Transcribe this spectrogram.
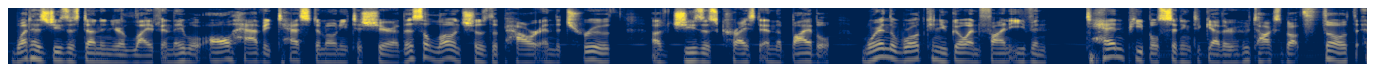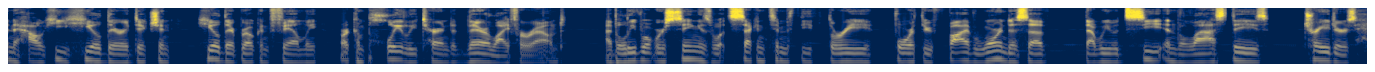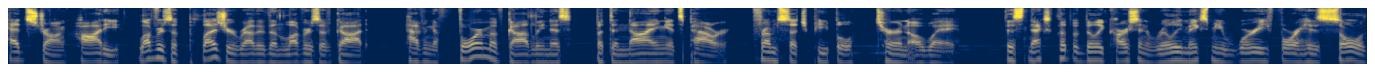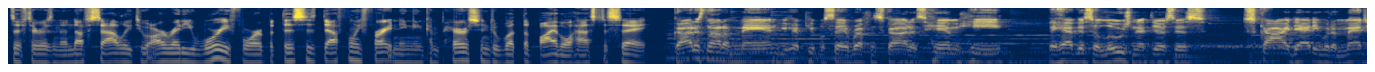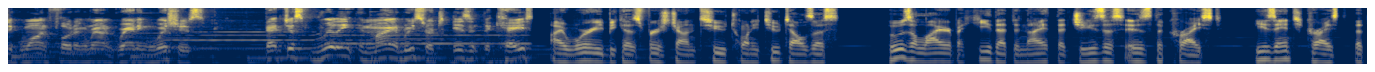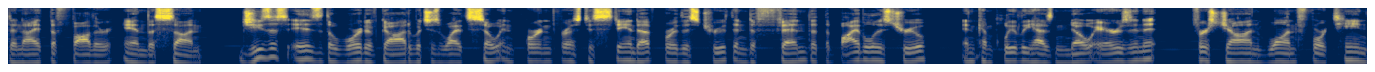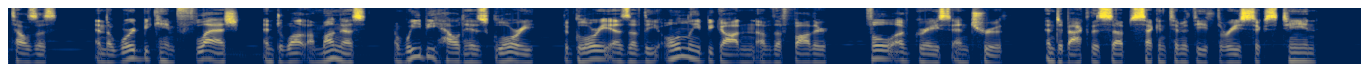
What has Jesus done in your life? And they will all have a testimony to share. This alone shows the power and the truth of Jesus Christ and the Bible. Where in the world can you go and find even 10 people sitting together who talks about Thoth and how he healed their addiction, healed their broken family, or completely turned their life around. I believe what we're seeing is what 2 Timothy 3 4 through 5 warned us of that we would see in the last days traitors, headstrong, haughty, lovers of pleasure rather than lovers of God, having a form of godliness but denying its power. From such people, turn away. This next clip of Billy Carson really makes me worry for his soul as if there isn't enough sadly to already worry for, but this is definitely frightening in comparison to what the Bible has to say. God is not a man. You hear people say reference God as him, he. They have this illusion that there's this sky daddy with a magic wand floating around granting wishes. That just really, in my research, isn't the case. I worry because 1 John 2 22 tells us, Who is a liar but he that denieth that Jesus is the Christ? He is Antichrist that denieth the Father and the Son. Jesus is the Word of God, which is why it's so important for us to stand up for this truth and defend that the Bible is true and completely has no errors in it. 1 John 1 14 tells us, And the Word became flesh and dwelt among us, and we beheld his glory, the glory as of the only begotten of the Father, full of grace and truth. And to back this up, 2 Timothy 3:16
